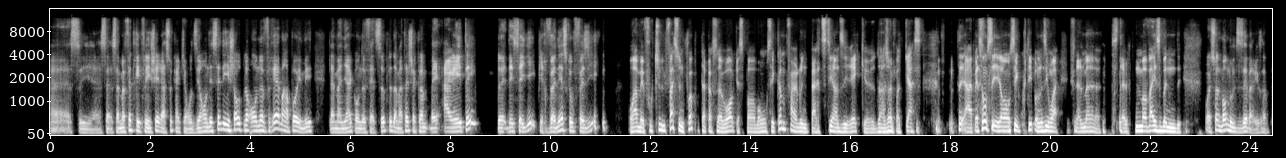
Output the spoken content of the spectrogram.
Euh, euh, ça m'a fait réfléchir à ça quand ils ont dit on essaie des choses, là, on n'a vraiment pas aimé la manière qu'on a fait ça. Puis là, dans ma tête, j'étais comme ben, arrêtez d'essayer, puis revenez à ce que vous faisiez. Ouais, mais il faut que tu le fasses une fois pour t'apercevoir que c'est pas bon. C'est comme faire une partie en direct euh, dans un podcast. après ça, on s'est écouté et on a dit Ouais, finalement, c'était une mauvaise bonne idée. Ouais, ça, le monde nous le disait, par exemple.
